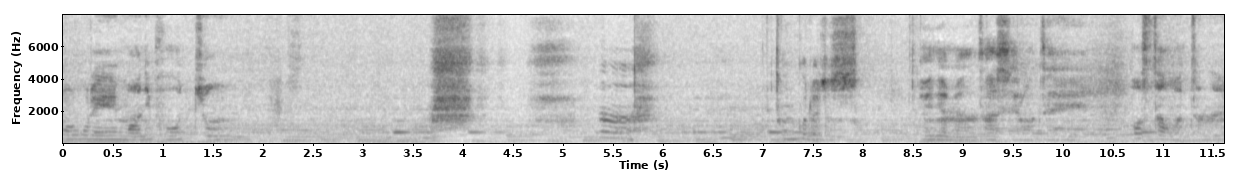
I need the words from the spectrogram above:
얼굴이 많이 부었죠. 음, 동그래졌어. 왜냐면 사실 어제 버스 타고 왔잖아요.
